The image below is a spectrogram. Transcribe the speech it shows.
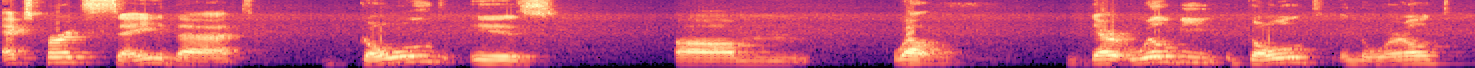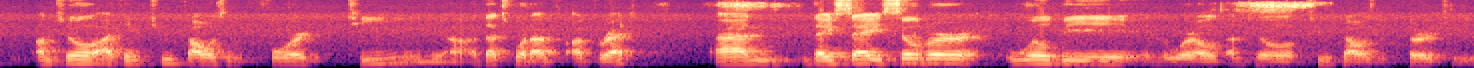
experts say that gold is, um, well, there will be gold in the world until I think 2014. Uh, that's what I've, I've read. And they say silver will be in the world until 2030.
